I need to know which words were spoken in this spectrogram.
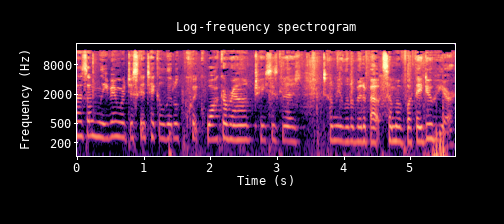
As I'm leaving, we're just going to take a little quick walk around. Tracy's going to tell me a little bit about some of what they do here.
